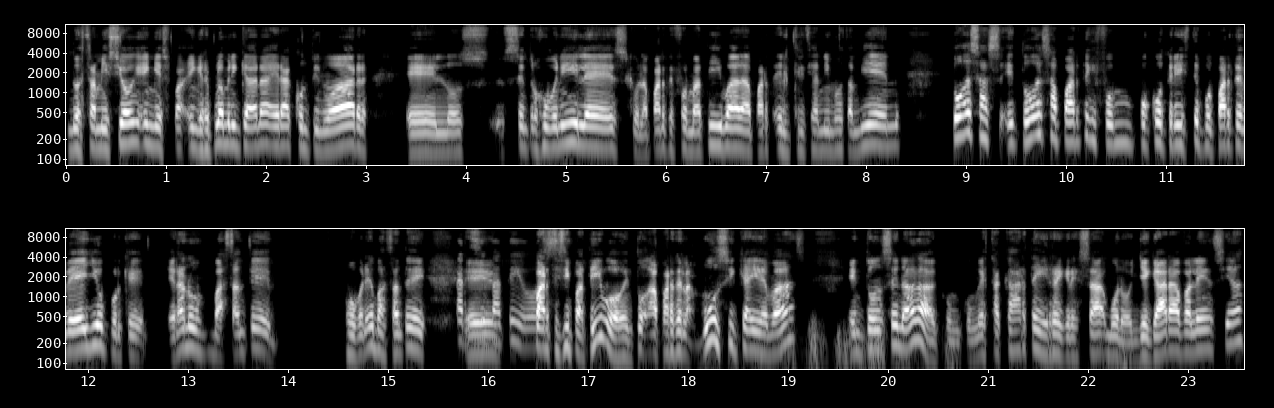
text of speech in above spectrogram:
nuestra misión en, en República Dominicana era continuar eh, los centros juveniles, con la parte formativa, la parte, el cristianismo también. Toda, esas, eh, toda esa parte que fue un poco triste por parte de ellos, porque eran bastante jóvenes, bastante Participativos. participativos, en aparte de la música y demás. Entonces, nada, con, con esta carta y regresar, bueno, llegar a Valencia,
